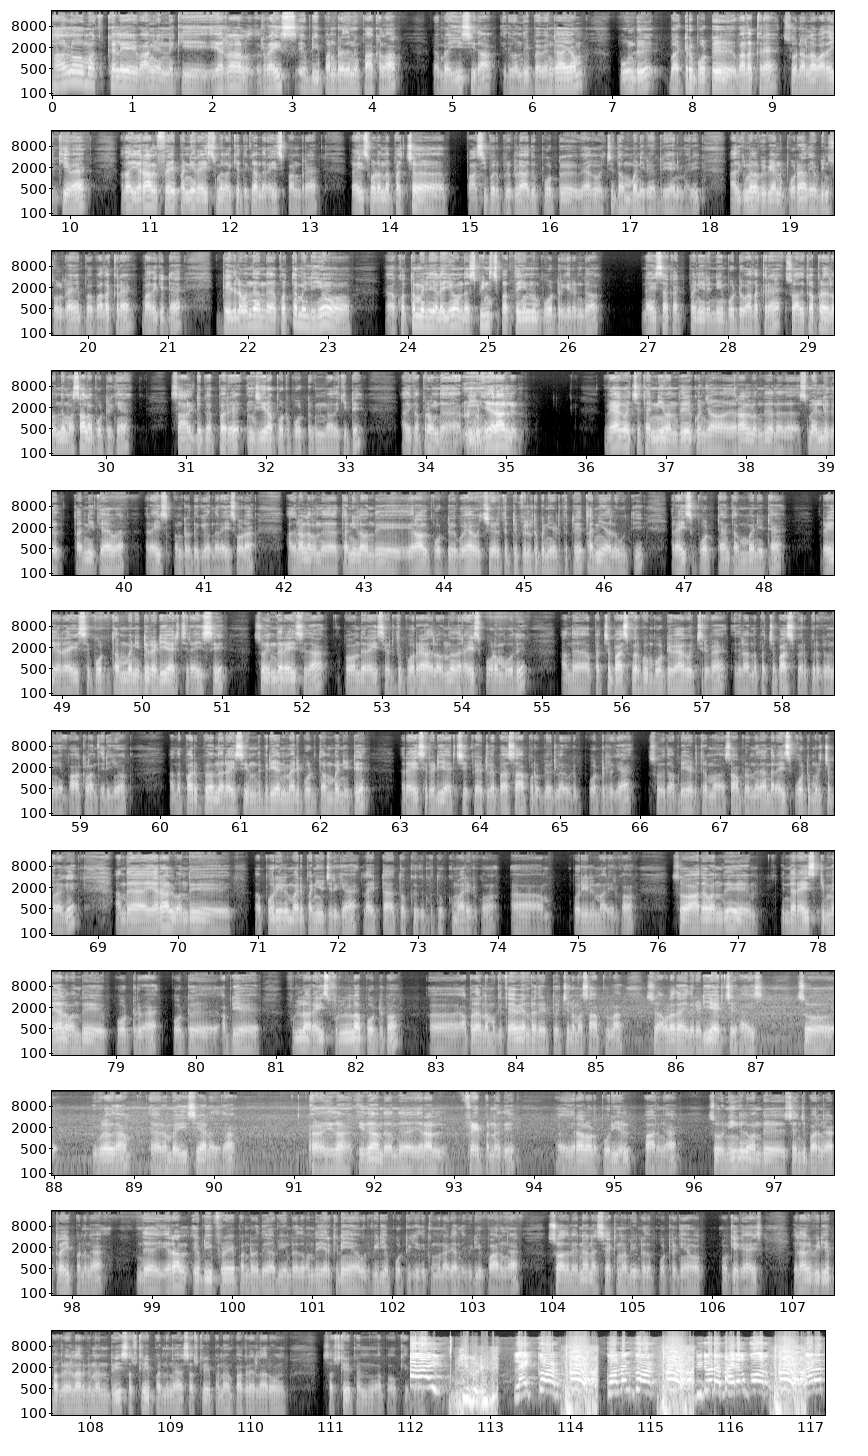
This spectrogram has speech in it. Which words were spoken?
Hello மக்களே வாங்க இன்னைக்கு இறால் ரைஸ் எப்படி பண்ணுறதுன்னு பார்க்கலாம். ரொம்ப ஈஸி தான். இது வந்து இப்போ வெங்காயம் பூண்டு பட்ரு போட்டு வதக்குறேன். ஸோ நல்லா வதக்கிவேன் அதான் இறால் ஃப்ரை பண்ணி ரைஸ் மேலே வைக்கிறதுக்கு அந்த ரைஸ் பண்ணுறேன் ரைஸோட அந்த பச்சை பாசிப்பருப்பு இருக்குல்ல அது போட்டு வேக வச்சு தம் பண்ணிடுவேன் பிரியாணி மாதிரி. அதுக்கு மேலே பிரியாணி போடுறேன். அது எப்படின்னு சொல்கிறேன் இப்போ வதக்குறேன். வதக்கிட்டேன். இப்போ இதில் வந்து அந்த கொத்தமல்லியும் கொத்தமல்லி இலையும் அந்த ஸ்பின்ஸ் பத்தையும் போட்டிருக்கேன் ரெண்டும். நைஸாக கட் பண்ணி ரெண்டையும் போட்டு வதக்குறேன். ஸோ அதுக்கப்புறம் இதில் வந்து மசாலா போட்டிருக்கேன். சால்ட்டு பெப்பரு ஜீரா போட்டு போட்டு வதக்கிட்டு அதுக்கப்புறம் அந்த இறால். வேக வச்ச தண்ணி வந்து கொஞ்சம் இறால் வந்து அந்த ஸ்மெல்லுக்கு தண்ணி தேவை. ரைஸ் பண்ணுறதுக்கு அந்த ரைஸோட அதனால் அந்த தண்ணியில் வந்து இறால் போட்டு வேக வச்சு எடுத்துகிட்டு ஃபில்ட்ரு பண்ணி எடுத்துகிட்டு தண்ணி அதில் ஊற்றி ரைஸ் போட்டேன் தம் பண்ணிட்டேன். ரை ரைஸ் போட்டு தம் பண்ணிவிட்டு ரெடி ஆயிடுச்சு ரைஸு ஸோ இந்த ரைஸு தான். இப்போ வந்து ரைஸ் எடுத்து போடுறேன். அதில் வந்து அந்த ரைஸ் போடும்போது அந்த பச்சை பாசிப்பருப்பும் போட்டு வேக வச்சுருவேன். இதில் அந்த பச்சை பாசிப்பருப்பு இருக்கும் நீங்கள் பார்க்கலாம் தெரியும். அந்த பருப்பு அந்த ரைஸையும் வந்து பிரியாணி மாதிரி போட்டு தம் பண்ணிவிட்டு ரைஸ் ரெடி ஆயிடுச்சு பிளேட்டில் இப்போ சாப்பிட்ற பிளேட்டில் போட்டுருக்கேன் ஸோ இதை அப்படியே எடுத்து நம்ம சாப்பிட வேண்டியது அந்த ரைஸ் போட்டு முடித்த பிறகு அந்த இறால் வந்து பொரியல் மாதிரி பண்ணி வச்சுருக்கேன். லைட்டாக தொக்குக்கு தொக்கு மாதிரி இருக்கும். பொரியல் மாதிரி இருக்கும். ஸோ அதை வந்து இந்த ரைஸ்க்கு மேலே வந்து போட்டுருவேன். போட்டு அப்படியே ஃபுல்லாக ரைஸ் ஃபுல்லாக போட்டுட்டோம். அப்புறம் நமக்கு தேவையானதை எடுத்து வச்சு நம்ம சாப்பிட்லாம். ஸோ அவ்வளோதான் இது ரெடி ஆகிடுச்சு ரைஸ் ஸோ இவ்வளவு தான் ரொம்ப ஈஸியானது தான். இதுதான் இதுதான் அந்த அந்த இறால் ஃப்ரை பண்ணது. இறாலோட பொரியல் பாருங்கள் ஸோ நீங்களும் வந்து செஞ்சு பாருங்கள் ட்ரை பண்ணுங்கள் இந்த இறால் எப்படி ஃப்ரை பண்ணுறது அப்படின்றத வந்து ஏற்கனவே ஒரு வீடியோ போட்டிருக்கேன் இதுக்கு முன்னாடி அந்த வீடியோ பாருங்கள் ஸோ அதில் என்னென்ன சேர்க்கணும் அப்படின்றத போட்டிருக்கேன். ஓகே கைஸ் எல்லோரும் வீடியோ பார்க்குற எல்லாருக்கும் நன்றி. சப்ஸ்கிரைப் பண்ணுங்கள் சப்ஸ்கிரைப் பண்ணால் பார்க்குற எல்லோரும் சப்ஸ்கிரைப் பண்ணுங்க ஓகே লাইক কর কমেন্ট কর ভিডিওটা ভাইরাল কর তাড়াতাড়ি কর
